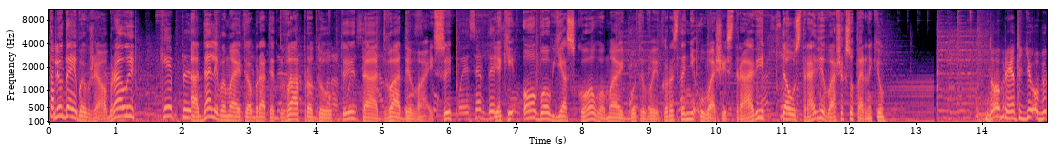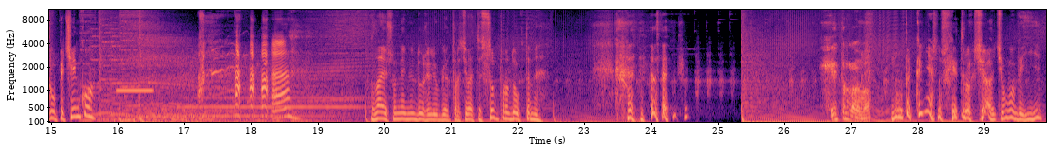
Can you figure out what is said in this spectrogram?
Людей ви вже обрали. А далі ви маєте обрати два продукти та два девайси, які обов'язково мають бути використані у вашій страві та у страві ваших суперників. Добре, я тоді оберу печінку. Знаю, що вони не дуже люблять працювати з субпродуктами. Хитро. Ну так, звісно ж, хитро, а чому б і ні?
